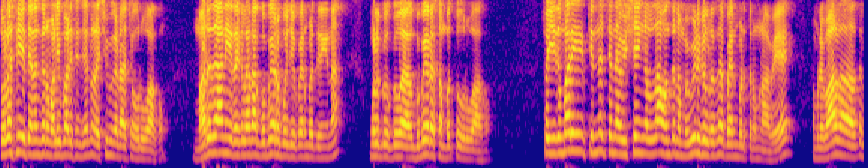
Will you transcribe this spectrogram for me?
துளசியை தினந்தோறும் வழிபாடு செஞ்சோன்னா லட்சுமி கடாட்சம் உருவாகும். மருதாணி ரெகுலராக குபேர பூஜை பயன்படுத்துனீங்கன்னா உங்களுக்கு கு- குபேர சம்பத்து உருவாகும். ஸோ இது மாதிரி சின்ன சின்ன விஷயங்கள்லாம் வந்து நம்ம வீடுகள் இருந்தால் பயன்படுத்துனோம்னாவே நம்மளுடைய வாழ்வாதாரத்தை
